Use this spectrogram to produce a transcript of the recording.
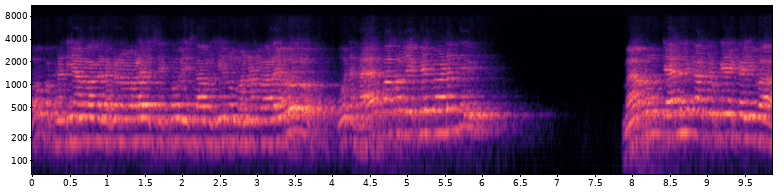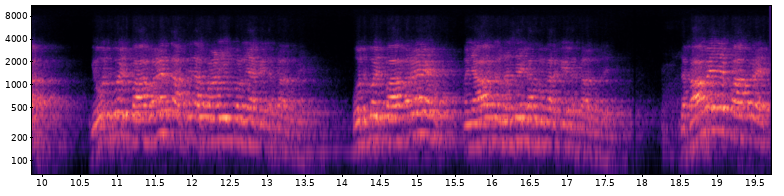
ਉਹ ਪਖੰਡੀਆਂ ਵਾਂਗ ਲੱਗਣ ਵਾਲੇ ਸਿੱਖੋ, ਈਸਾ ਮਸੀਹ ਨੂੰ ਮੰਨਣ ਵਾਲੇ ਹੋ। ਉਹ ਹੈ ਪਾਵਰ ਲੇਖੇ ਪਾੜਨ ਦੇ। ਮੈਂ ਉਹਨੂੰ ਚੈਲੰਜ ਕਰ ਚੁੱਕਿਆ ਕਈ ਵਾਰ। ਜੋ ਕੋਈ ਪਾਵਰ ਹੈ, ਧਰਤੀ ਦਾ ਪਾਣੀ ਉੱਪਰ ਲਿਆ ਕੇ ਦਿਖਾ ਦੇ ਉਹ ਕੋਈ ਪਾਵਰ ਹੈ ਪੰਜਾਬ ਨੂੰ ਨਸ਼ੇ ਖਤਮ ਕਰਕੇ ਦਿਖਾ ਦੇ ਦਿਖਾਵੇ ਜੇ ਪਾਵਰ ਹੈ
